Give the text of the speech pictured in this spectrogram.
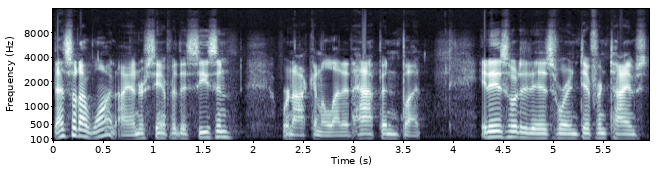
That's what I want. I understand for this season, we're not going to let it happen, but it is what it is. We're in different times.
